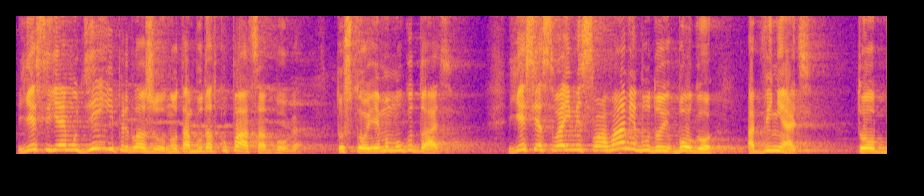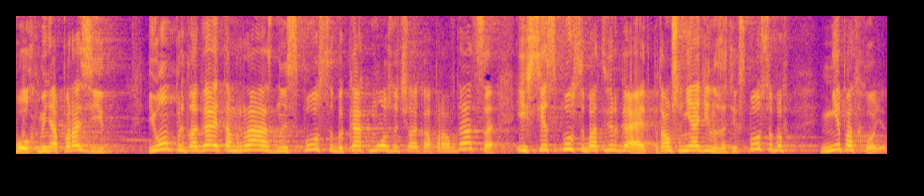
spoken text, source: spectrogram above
Если я ему деньги предложу, ну там буду откупаться от Бога, то что я ему могу дать? Если я своими словами буду Богу обвинять, то Бог меня поразит. И он предлагает там разные способы, как можно человеку оправдаться, и все способы отвергает, потому что ни один из этих способов не подходит.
